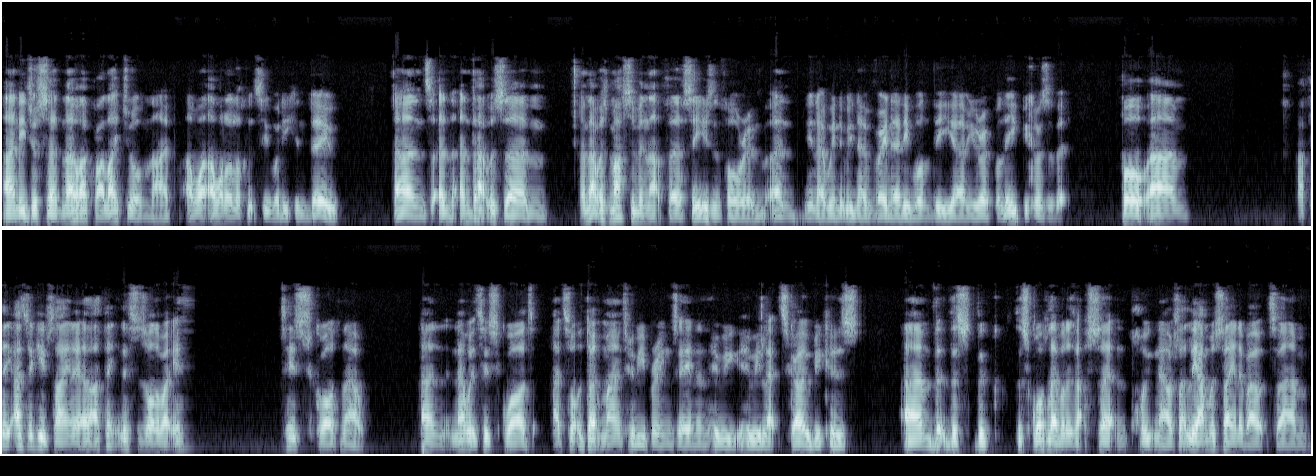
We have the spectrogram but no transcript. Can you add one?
And he just said, no, I quite like Jordan Ibe. I want, I want to look and see what he can do. And, and, and that was, um, and that was massive in that first season for him. And, you know, we, we know very nearly won the uh, Europa League because of it. But, um, I think, as I keep saying, I think this is all about his, his squad now. And now it's his squad. I sort of don't mind who he brings in and who he, who he lets go because, um, the, the, the, the squad level is at a certain point now. It's like Liam was saying about, um,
